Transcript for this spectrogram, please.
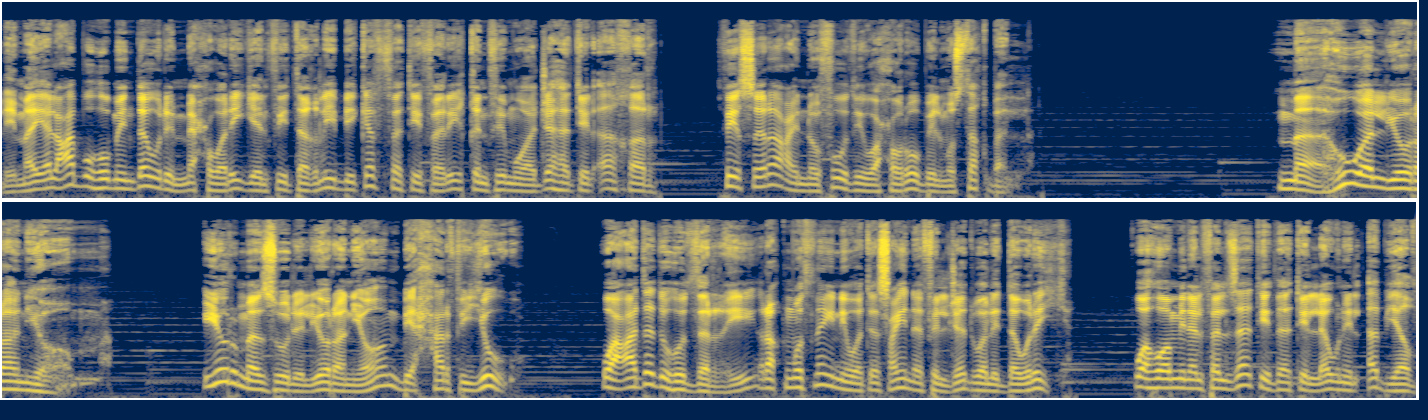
لما يلعبه من دور محوري في تغليب كفة فريق في مواجهة الآخر في صراع النفوذ وحروب المستقبل. ما هو اليورانيوم؟ يرمز لليورانيوم بحرف يو، وعدده الذري رقم 92 في الجدول الدوري، وهو من الفلزات ذات اللون الأبيض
